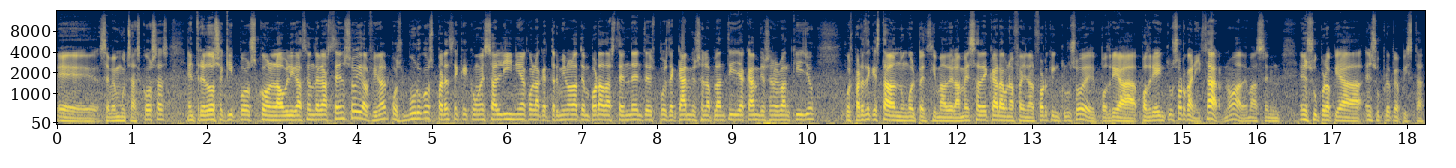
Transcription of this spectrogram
eh, se ven muchas cosas, entre dos equipos con la obligación del ascenso y al final, pues Burgos parece que con esa línea con la que terminó la temporada ascendente después de cambios en la plantilla, cambios en el banquillo, pues parece que está dando un golpe encima de la mesa de cara a una Final Four que incluso eh, podría, podría incluso organizar, ¿no? Además en, en su propia en su propia pista.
